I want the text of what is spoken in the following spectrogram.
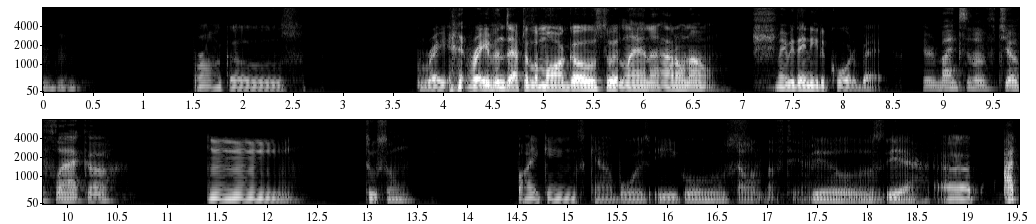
Mhm. Broncos, Ra- Ravens. After Lamar goes to Atlanta, I don't know. Maybe they need a quarterback. It reminds them of Joe Flacco. Mm, too soon. Vikings, Cowboys, Eagles, No one left here. Bills. Yeah. Uh, I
